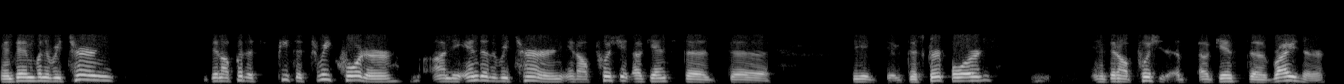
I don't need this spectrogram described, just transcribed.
And then when the return, then I'll put a piece of three quarter on the end of the return, and I'll push it against the the the, the skirt board, and then I'll push it against the riser,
